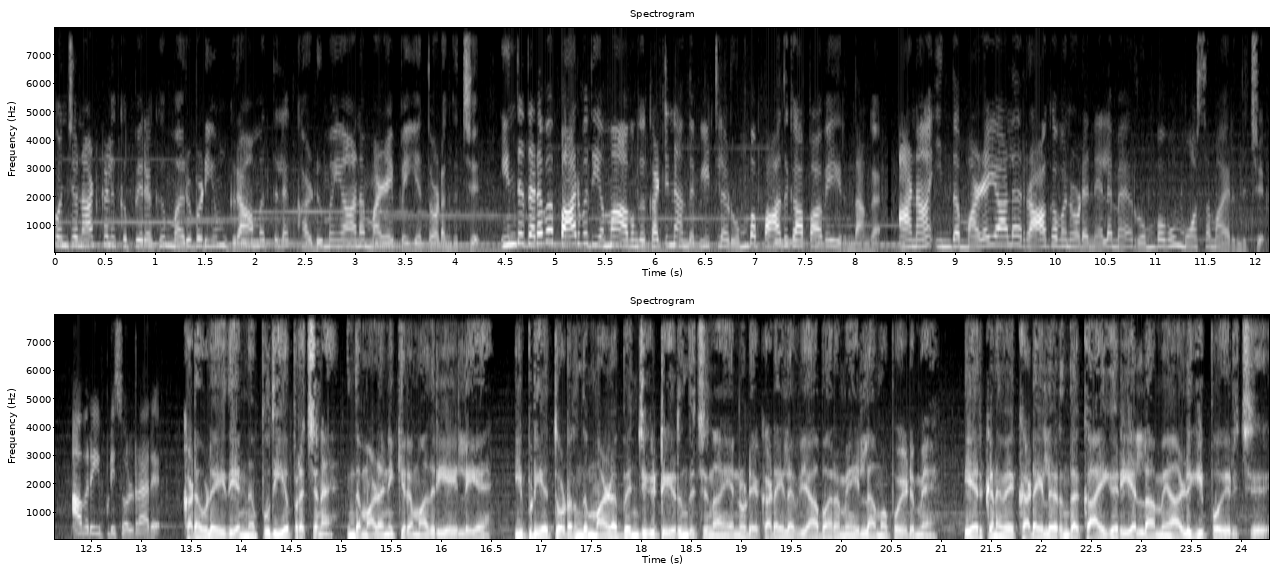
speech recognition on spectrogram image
கொஞ்ச நாட்களுக்கு பிறகு மறுபடியும் கிராமத்துல கடுமையான மழை பெய்ய தொடங்குச்சு. இந்த தடவை பார்வதி அம்மா அவங்க கட்டின அந்த வீட்ல ரொம்ப பாதுகாப்பாவே இருந்தாங்க. ஆனா இந்த மழையால ராகவனோட நிலைமை ரொம்பவும் மோசமா இருந்துச்சு. அவரு இப்படி சொல்றாரு. கடவுளே இது என்ன புதிய பிரச்சனை? இந்த மழை நிக்கிற மாதிரியே இல்லையே. இப்படியே தொடர்ந்து மழை பெஞ்சுகிட்டு இருந்துச்சுன்னா என்னுடைய கடையில வியாபாரமே இல்லாம போயிடுமே. ஏற்கனவே கடையில இருந்த காய்கறி எல்லாமே அழுகி போயிருச்சு.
